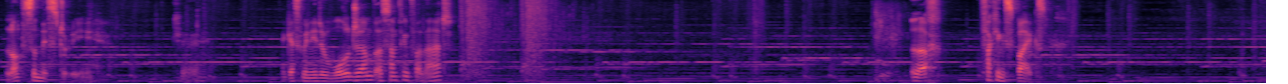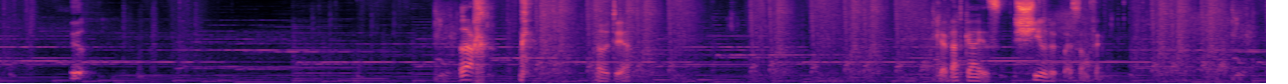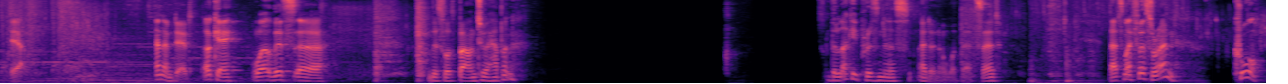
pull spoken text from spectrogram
Lots of mystery. Okay. I guess we need a wall jump or something for that. Ugh. Fucking spikes. Ugh. Oh dear. Okay, that guy is shielded by something. Yeah. And I'm dead. Okay, well this, uh... This was bound to happen. The lucky prisoners, I don't know what that said. That's my first run. Cool.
